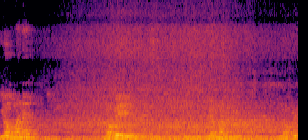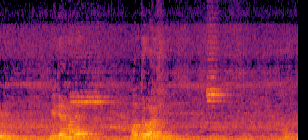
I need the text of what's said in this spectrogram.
ইয়ং মানে নবীন ইয়ং মানে কি? নবীন মিডিয়াম মানে মধ্যবয়সী মধ্য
